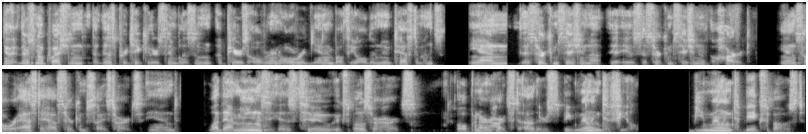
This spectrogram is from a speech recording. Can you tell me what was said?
There's no question that this particular symbolism appears over and over again in both the Old and New Testaments. And the circumcision uh, is the circumcision of the heart. And so we're asked to have circumcised hearts. And what that means is to expose our hearts, open our hearts to others, be willing to feel, be willing to be exposed.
